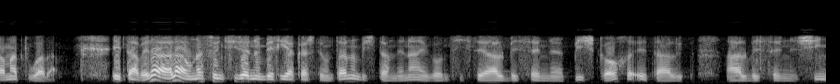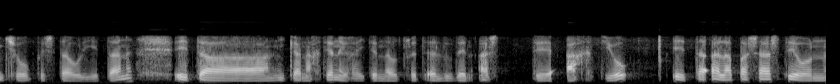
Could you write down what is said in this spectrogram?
famatua da. Eta bera, ala, una zointziren berriak aste honetan, biztan dena, egon ziste albezen piskor, eta albezen xintxo, pesta horietan, eta nikan artean erraiten dautzuet elduden aste artio, eta ala pasa aste hon.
